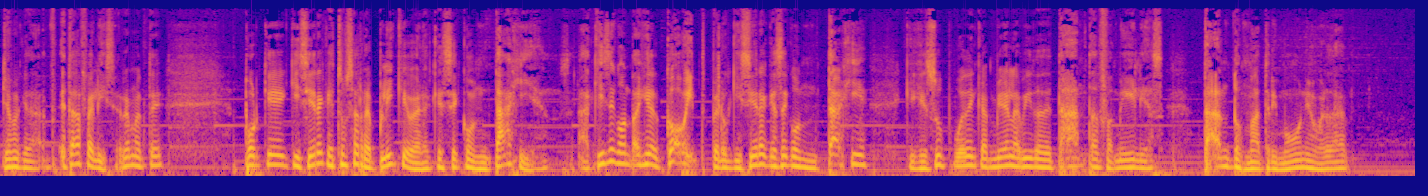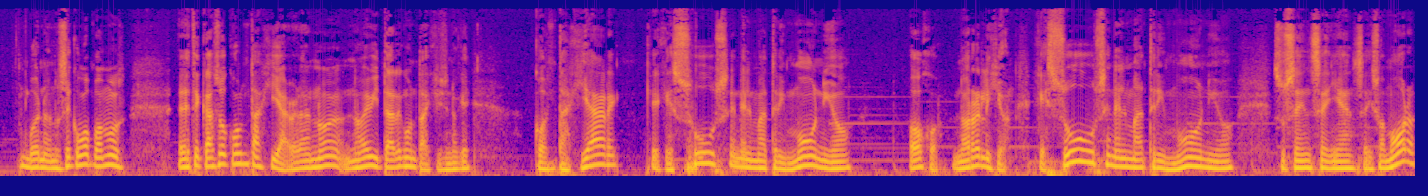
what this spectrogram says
yo me quedaba, estaba feliz, realmente porque quisiera que esto se replique, ¿verdad? Que se contagie. Aquí se contagia el COVID, pero quisiera que se contagie, que Jesús puede cambiar la vida de tantas familias, tantos matrimonios, ¿verdad? Bueno, no sé cómo podemos, en este caso, contagiar, ¿verdad? No, no evitar el contagio, sino que contagiar que Jesús en el matrimonio, ojo, no religión, Jesús en el matrimonio, sus enseñanzas y su amor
